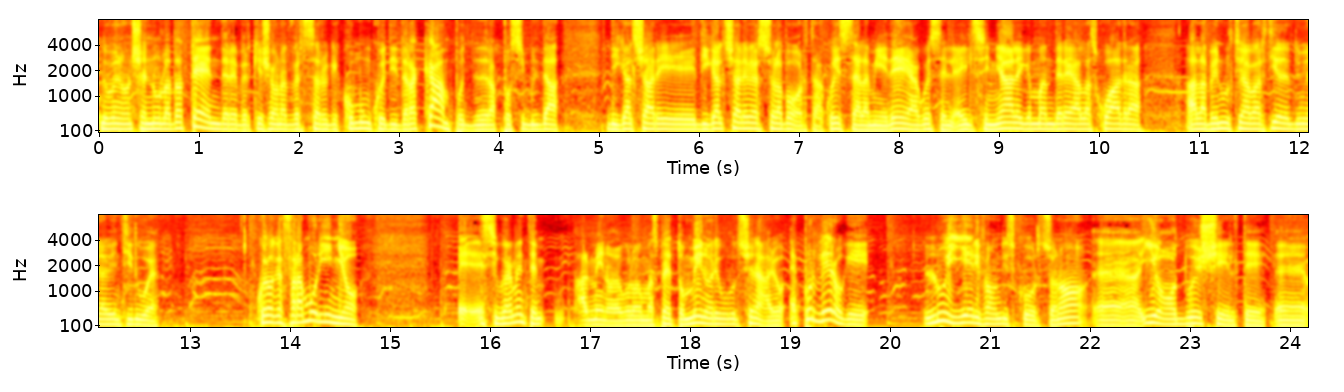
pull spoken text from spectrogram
dove non c'è nulla da attendere perché c'è un avversario che comunque ti darà campo, ti darà possibilità di calciare, di calciare verso la porta. Questa è la mia idea, questo è il segnale che manderei alla squadra alla penultima partita del 2022. Quello che farà Mourinho è sicuramente, almeno da quello che mi aspetto, meno rivoluzionario. È pur vero che lui ieri fa un discorso, no? Eh, io ho due scelte, eh,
